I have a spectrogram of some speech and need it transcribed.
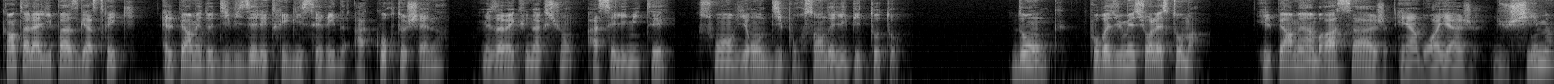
Quant à la lipase gastrique, elle permet de diviser les triglycérides à courte chaîne, mais avec une action assez limitée, soit environ 10% des lipides totaux. Donc, pour résumer sur l'estomac, il permet un brassage et un broyage du chyme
